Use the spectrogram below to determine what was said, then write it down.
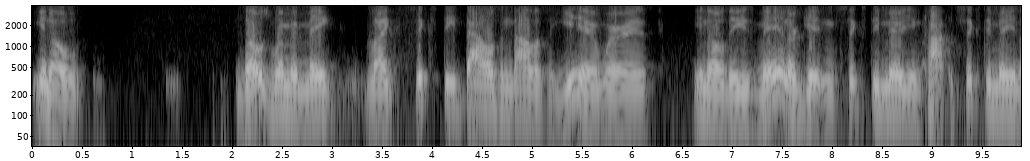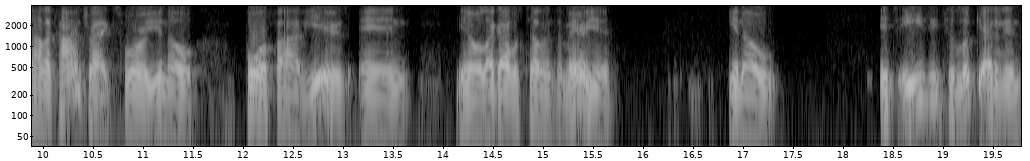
you know, those women make like sixty thousand dollars a year, whereas you know these men are getting sixty million sixty million dollar contracts for you know four or five years, and you know, like I was telling Tamaria, you know, it's easy to look at it and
